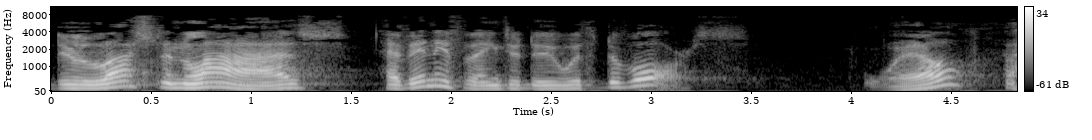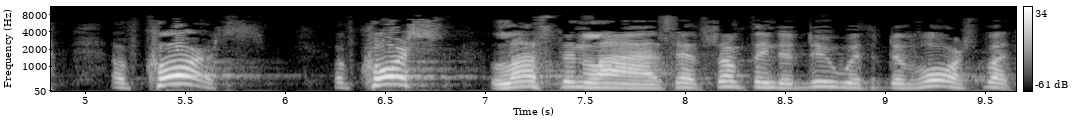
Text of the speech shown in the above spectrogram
Do lust and lies have anything to do with divorce? Well, of course. Of course, lust and lies have something to do with divorce, but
